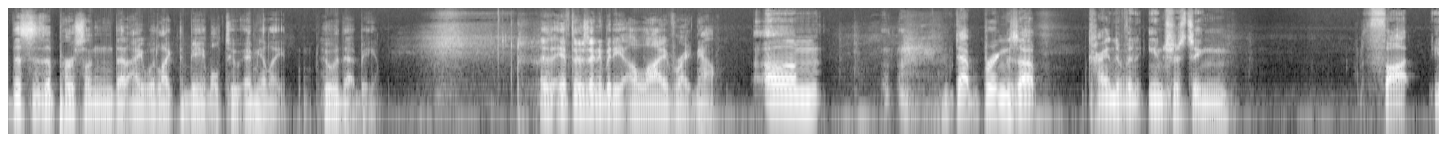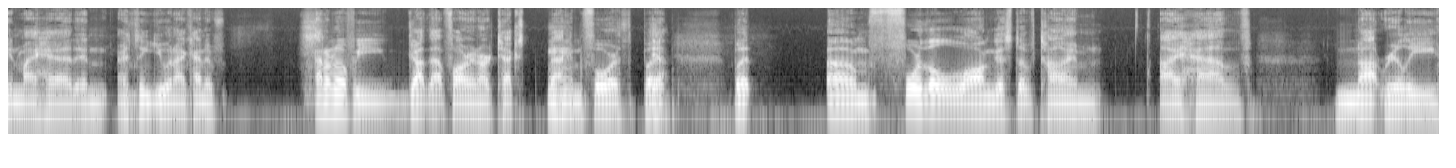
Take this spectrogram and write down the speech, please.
this is a person that I would like to be able to emulate who would that be if there's anybody alive right now um, That brings up kind of an interesting thought in my head, and I think you and I kind of. I don't know if we got that far in our text back and forth, but Yeah. Um, for the longest of time, I have not really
